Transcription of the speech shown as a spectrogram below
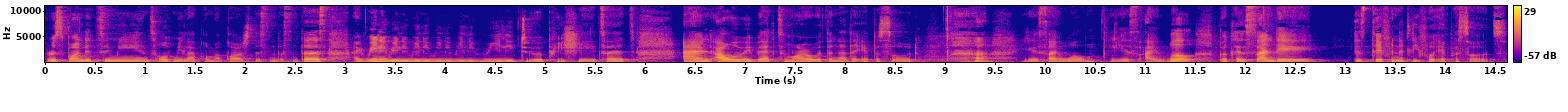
responded to me and told me like, oh my gosh, this and this and this. I really, really, really, really, really, really do appreciate it. And I will be back tomorrow with another episode. yes, I will. Yes, I will because Sunday is definitely for episodes.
